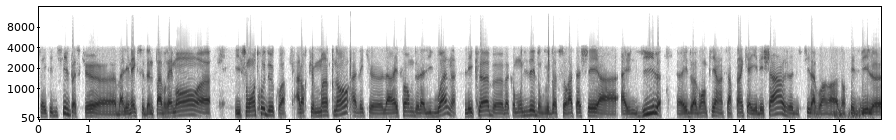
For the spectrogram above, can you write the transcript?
ça a été difficile parce que bah, les mecs se donnent pas vraiment ils sont entre deux quoi. Alors que maintenant, avec euh, la réforme de la Ligue One, les clubs, euh, bah, comme on disait, donc doivent se rattacher à, une ville, ils doivent remplir un certain cahier des charges, du style avoir dans cette ville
